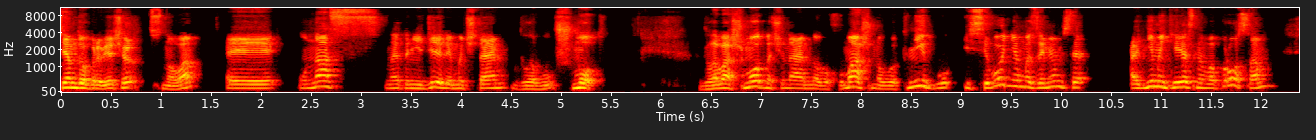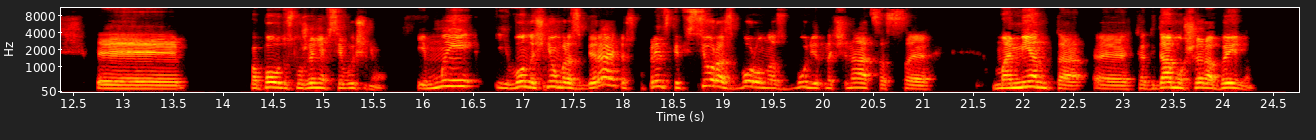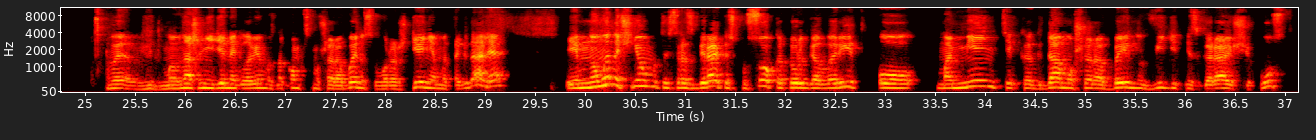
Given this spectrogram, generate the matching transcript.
Всем добрый вечер снова. И э, у нас на этой неделе мы читаем главу Шмот. Глава Шмот, начинаем новую хумаш, новую книгу. И сегодня мы займемся одним интересным вопросом э, по поводу служения Всевышнему. И мы его начнем разбирать. То есть, в принципе, все разбор у нас будет начинаться с момента, э, когда Мушера Бейну, в нашей недельной главе мы знакомимся с Мушарабейну, с его рождением и так далее – и, но мы начнем то есть, разбирать то есть, кусок, который говорит о моменте, когда Мушерабейну видит несгорающий куст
